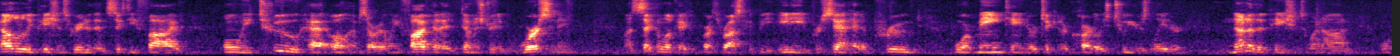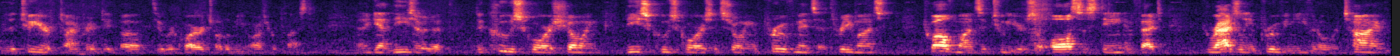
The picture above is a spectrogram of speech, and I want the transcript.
Elderly patients greater than 65, only two had, oh, I'm sorry, only five had a demonstrated worsening. On second look at arthroscopy, 88% had improved or maintained articular cartilage two years later. None of the patients went on over the two-year timeframe to, uh, to require total knee arthroplasty. And again, these are the, the KU scores showing, these KU scores and showing improvements at three months, 12 months, and two years. So all sustained, in fact, gradually improving even over time.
